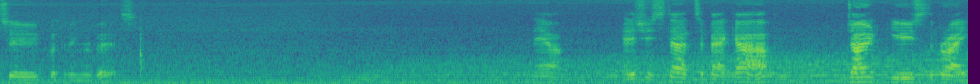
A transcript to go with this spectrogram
to put them in reverse. Now, as you start to back up, don't use the brake.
